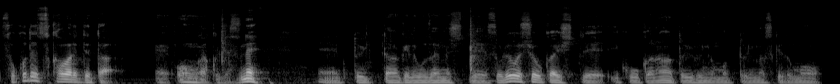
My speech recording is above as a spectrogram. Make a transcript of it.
そこで使われてた、え音楽ですね。えー、といったわけでございましてそれを紹介していこうかなというふうに思っておりますけども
